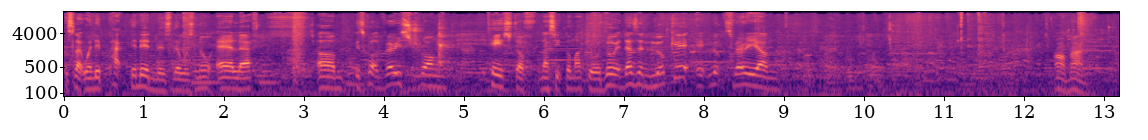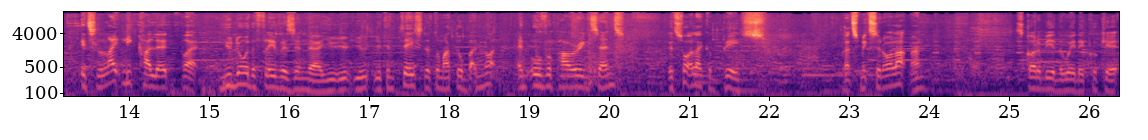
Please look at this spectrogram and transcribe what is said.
it's like when they packed it in, there was no air left. Um, it's got a very strong taste of nasi tomato, though it doesn't look it. It looks very um. Oh man, it's lightly colored, but you know the flavors in there. You, you, you, you can taste the tomato, but not an overpowering sense. It's sort of like a base. Let's mix it all up, man. It's got to be in the way they cook it.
